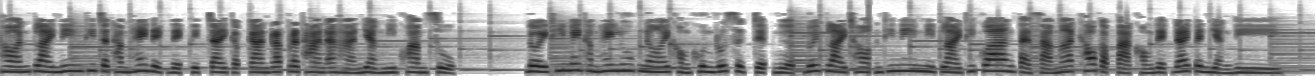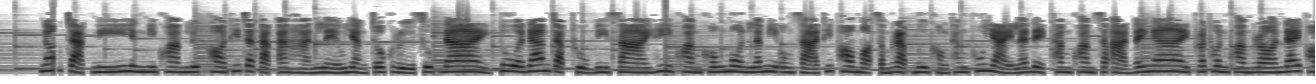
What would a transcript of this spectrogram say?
ช้อนปลายนิ่มที่จะทำให้เด็กๆติดใจกับการรับประทานอาหารอย่างมีความสุข โดยที่ไม่ทำให้ลูกน้อยของคุณรู้สึกเจ็บเหงือกด้วยปลายช้อนที่นิ่มมีปลายที่กว้าง แต่สามารถเข้ากับปากของเด็กได้เป็นอย่างดี นอกจากนี้ยังมีความลึกพอที่จะตักอาหารเหลวอย่างโจ๊กหรือซุปได้ ตัวด้ามจับถูกดีไซน์ให้มีความโค้งมนและมีองศาที่พอเหมาะสำหรับมือของทั้งผู้ใหญ่และเด็กทำความสะอาดได้ง่าย เพราะทนความร้อนได้พอ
